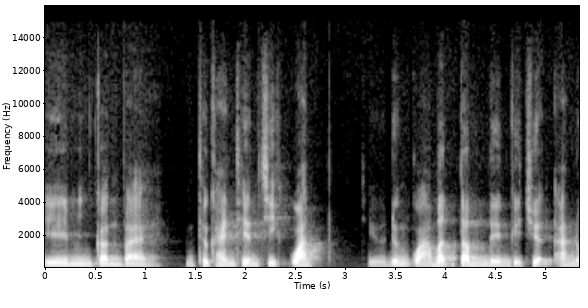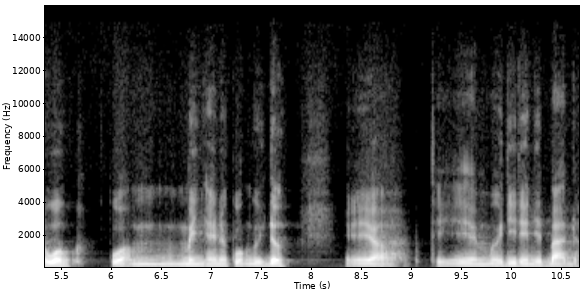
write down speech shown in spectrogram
thì mình cần phải thực hành thiền chỉ quán chứ đừng quá bận tâm đến cái chuyện ăn uống của mình hay là của người đời thì, à, thì mới đi đến niết bàn được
